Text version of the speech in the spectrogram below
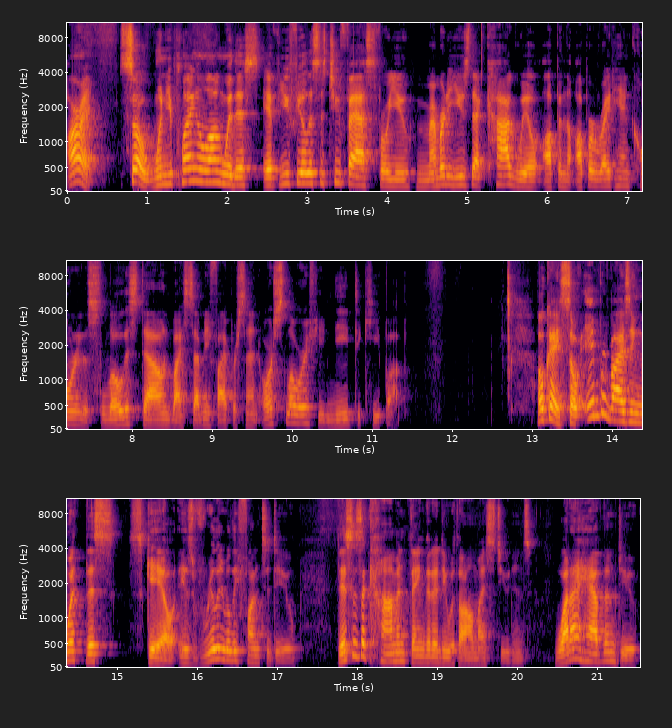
All right, so when you're playing along with this, if you feel this is too fast for you, remember to use that cogwheel up in the upper right hand corner to slow this down by 75% or slower if you need to keep up. Okay, so improvising with this scale is really, really fun to do. This is a common thing that I do with all my students. What I have them do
